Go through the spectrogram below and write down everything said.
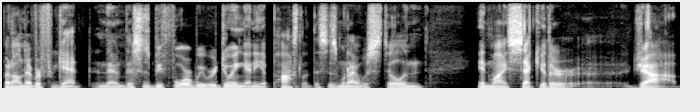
But I'll never forget, and this is before we were doing any apostolate. This is when I was still in, in my secular uh, job.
